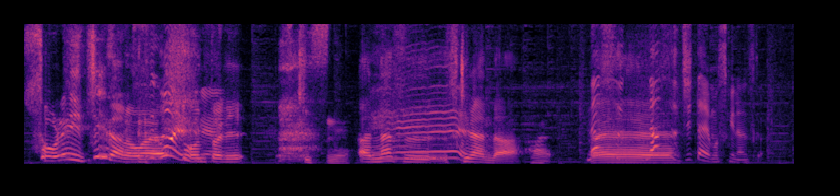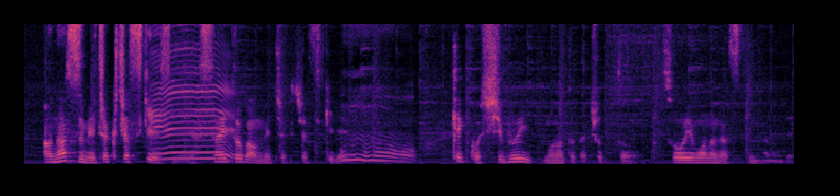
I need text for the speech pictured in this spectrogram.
それ1位なの？お前すごいね。本当に。好きっすね。あナス好きなんだ。はい。ナス、えー。ナス自体も好きなんですか？あナスめちゃくちゃ好きですね、へー。野菜とかもめちゃくちゃ好きで、おー結構渋いものとかちょっとそういうものが好きなので。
